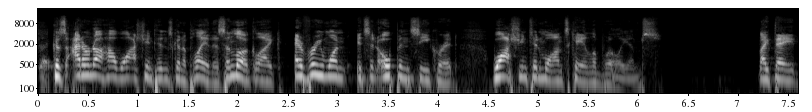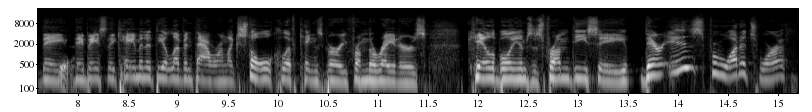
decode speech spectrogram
because right. I don't know how Washington's going to play this. And look, like everyone, it's an open secret. Washington wants Caleb Williams. Like they they yeah. they basically came in at the eleventh hour and like stole Kliff Kingsbury from the Raiders. Caleb Williams is from DC. There is, for what it's worth,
